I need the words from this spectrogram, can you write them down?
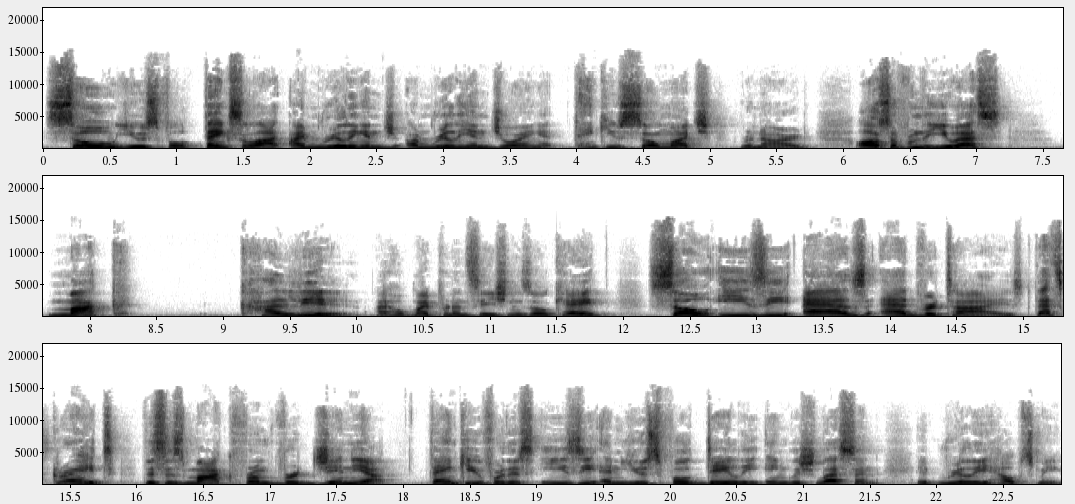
so useful. Thanks a lot. I'm really enjo- I'm really enjoying it. Thank you so much, Renard. Also from the U.S., Mak Khalil. I hope my pronunciation is okay. So easy as advertised. That's great. This is Mak from Virginia. Thank you for this easy and useful daily English lesson. It really helps me.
